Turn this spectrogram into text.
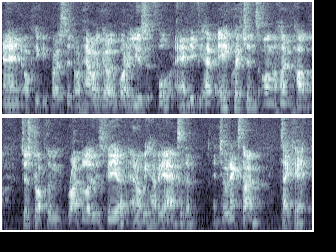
And I'll keep you posted on how I go, what I use it for, and if you have any questions on the Home Hub, just drop them right below this video, and I'll be happy to answer them. Until next time, take care.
